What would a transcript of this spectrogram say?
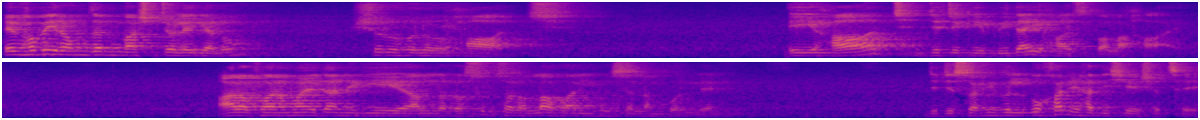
এভাবেই রমজান মাস চলে গেল। শুরু হলো হজ। এই হজ, যেটিকে বিদায় হজ বলা হয় আরফার ময়দানে গিয়ে আল্লাহ রসুল সাল্লাহ আলী হুসাল্লাম বললেন, যেটি সহিহুল বুখারীর হাদিসে এসেছে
